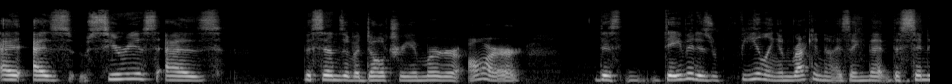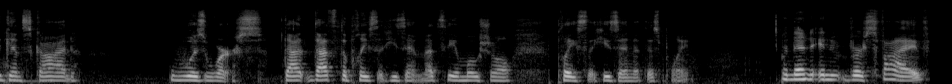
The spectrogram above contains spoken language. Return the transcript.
as serious as the sins of adultery and murder are, this David is feeling and recognizing that the sin against God was worse. That that's the place that he's in. That's the emotional place that he's in at this point. And then in verse 5,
